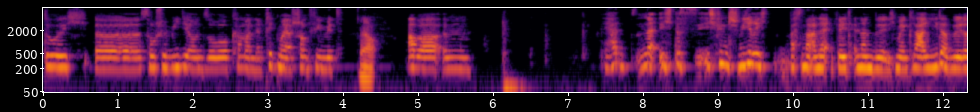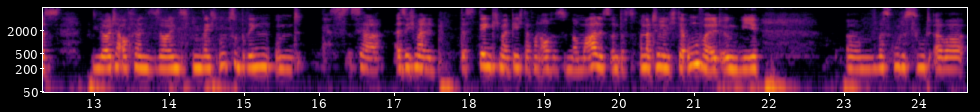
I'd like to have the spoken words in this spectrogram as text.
Durch äh, Social Media und so kann man ja, kriegt man ja schon viel mit. Ja. Aber ähm, ja, na, ich, das, ich finde es schwierig, was man an der Welt ändern will. Ich meine, klar, jeder will, dass die Leute aufhören sollen, sich gegenseitig umzubringen und das ist ja, also ich meine, das denke ich mal, gehe ich davon aus, dass es normal ist und dass man natürlich der Umwelt irgendwie ähm, was Gutes tut, aber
